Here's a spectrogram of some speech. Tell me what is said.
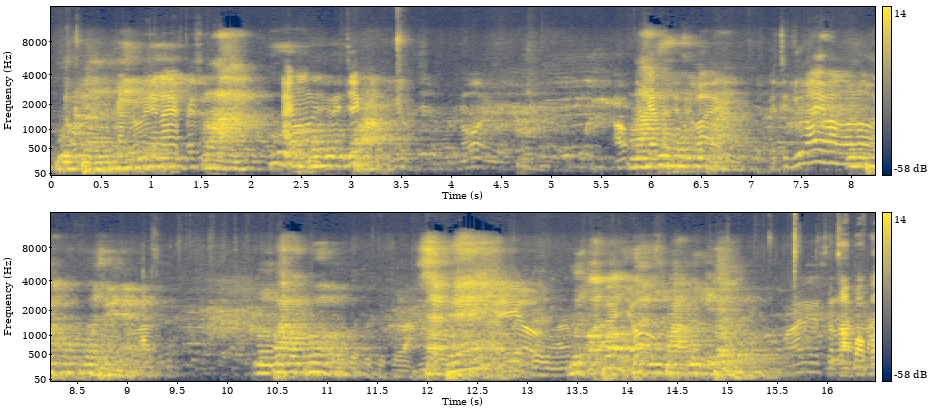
Bukan Kadone naik besok. Ayo selat. apa-apa.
